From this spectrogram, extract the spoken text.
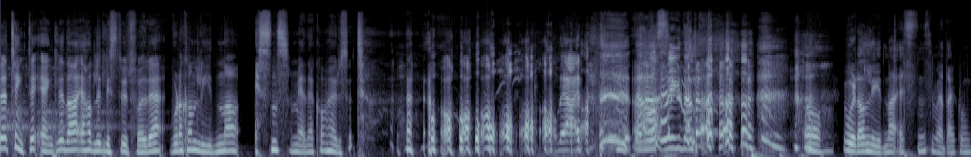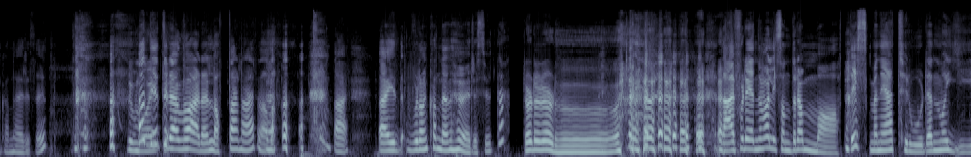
Så jeg tenkte egentlig da, jeg hadde litt lyst til å utfordre, hvordan kan lyden av Essence Mediacom høres ut? det er Den var stygg, den. Hvordan lyden av Essens Mediacom kan høres ut? Du må Det tror jeg må være den latteren her. Nei. Nei, hvordan kan den høres ut, da? Nei, for den var litt sånn dramatisk, men jeg tror den må gi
